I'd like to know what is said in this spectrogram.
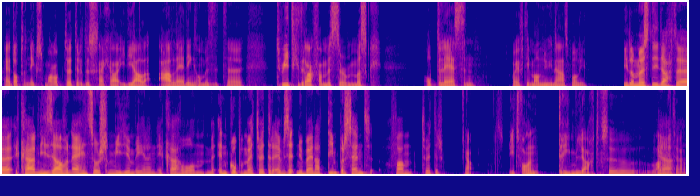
hè, dat er niks mag op Twitter. Dus dat gaat ideale aanleiding om eens het eh, tweetgedrag van Mr. Musk op te lijsten. Wat heeft die man nu gedaan, Smolly? Elon Musk die dacht, eh, ik ga niet zelf een eigen social medium beginnen. Ik ga gewoon me inkopen met Twitter. Hij bezit nu bijna 10% van Twitter. Iets van een 3 miljard of zo waard. Ja.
